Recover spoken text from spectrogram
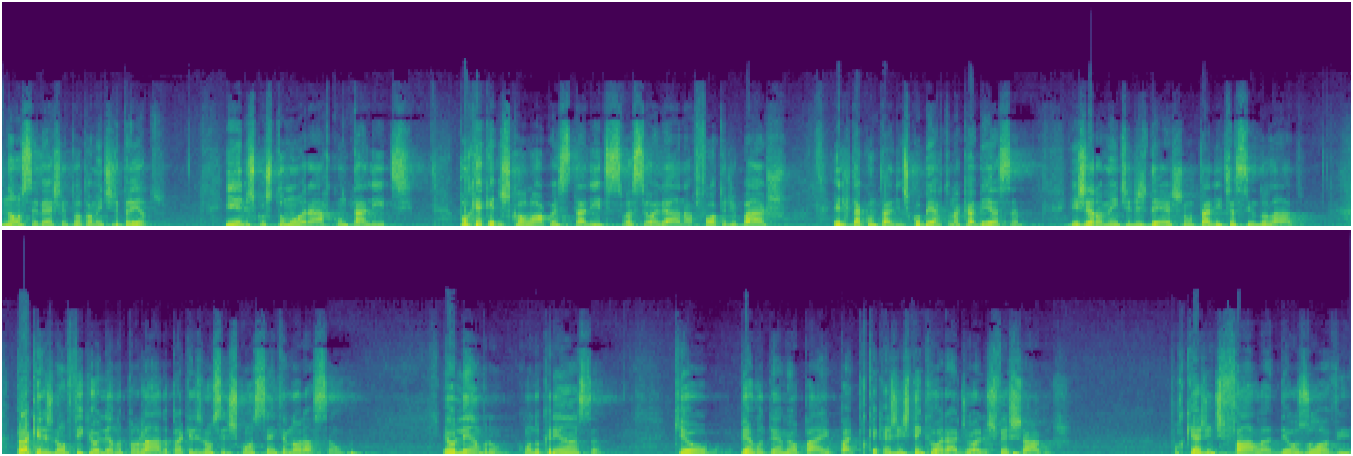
não se vestem totalmente de preto. E eles costumam orar com talite. Por que, que eles colocam esse talite? Se você olhar na foto de baixo, ele está com o talite coberto na cabeça e geralmente eles deixam o talite assim do lado, para que eles não fiquem olhando para o lado, para que eles não se desconcentrem na oração. Eu lembro, quando criança, que eu perguntei ao meu pai: pai, por que, que a gente tem que orar de olhos fechados? Porque a gente fala, Deus ouve.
